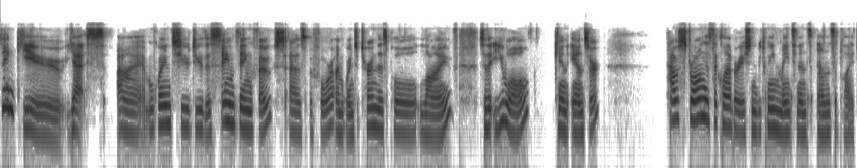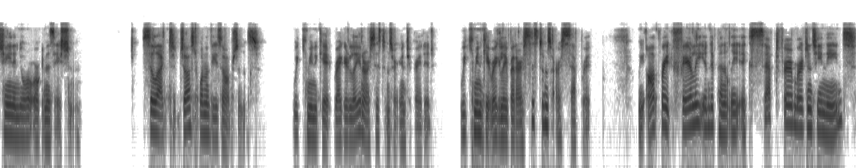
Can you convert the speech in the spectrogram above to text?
Thank you. Yes, I am going to do the same thing, folks, as before. I'm going to turn this poll live so that you all can answer. How strong is the collaboration between maintenance and the supply chain in your organization? Select just one of these options. We communicate regularly and our systems are integrated. We communicate regularly, but our systems are separate. We operate fairly independently except for emergency needs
